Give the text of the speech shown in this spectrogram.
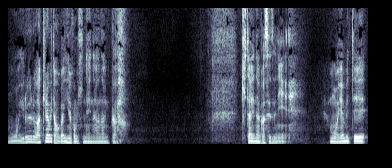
もういろいろ諦めた方がいいのかもしれないな、なんか。期待なんかせずに。もうやめて、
